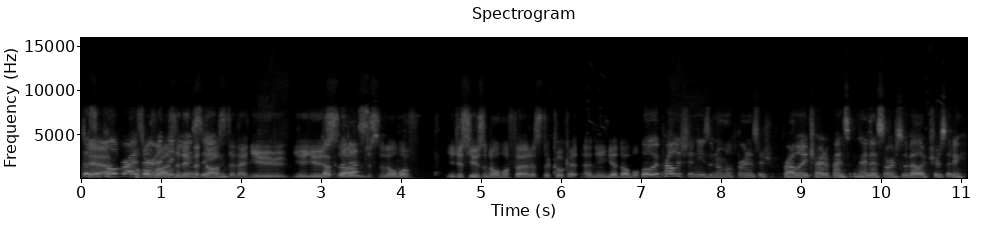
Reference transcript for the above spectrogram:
That's Yeah. a pulverizer, and Pulverize then it in the dust, and then you you use um just a normal. You just use a normal furnace to cook it, and you get double. Well, we probably shouldn't use a normal furnace. We should probably try to find some kind of source of electricity,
